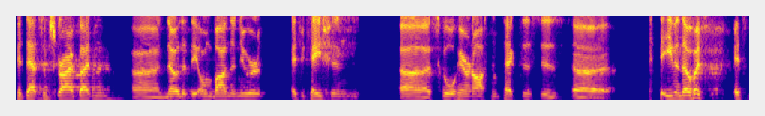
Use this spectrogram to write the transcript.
hit that subscribe button. Uh, know that the Aumbonda New Earth Education uh, School here in Austin, Texas, is uh, even though it's it's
